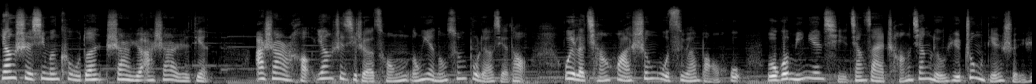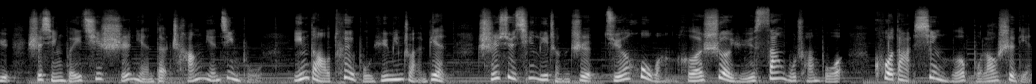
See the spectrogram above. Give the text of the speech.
央视新闻客户端十二月二十二日电二十二号央视记者从农业农村部了解到为了强化生物资源保护我国明年起将在长江流域重点水域实行为期十年的常年禁捕引导退捕渔民转变持续清理整治绝户网和涉渔三无船舶扩大限额捕捞试点。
